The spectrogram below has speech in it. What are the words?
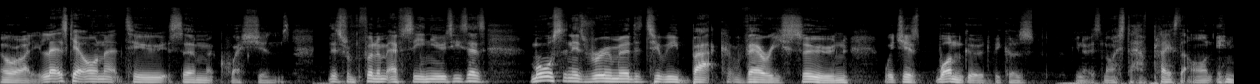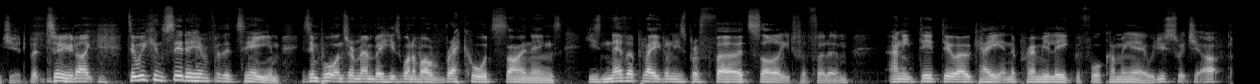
Alrighty, let's get on to some questions. This from Fulham FC News. He says Mawson is rumoured to be back very soon, which is one good because you know it's nice to have players that aren't injured. But two, like, do we consider him for the team? It's important to remember he's one of our record signings. He's never played on his preferred side for Fulham, and he did do okay in the Premier League before coming here. Would you switch it up?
